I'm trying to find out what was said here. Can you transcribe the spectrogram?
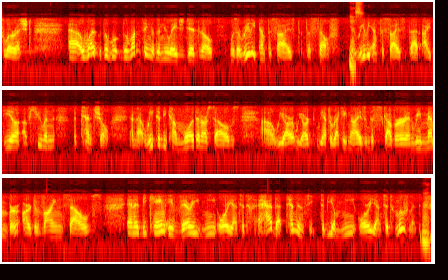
flourished. Uh, what the, the one thing that the New Age did, though, was it really emphasized the self. Yes. It really emphasized that idea of human potential and that we could become more than ourselves uh, we are we are we have to recognize and discover and remember our divine selves, and it became a very me-oriented. It had that tendency to be a me-oriented movement, right.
